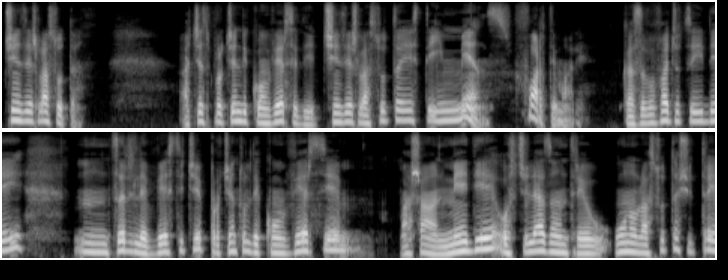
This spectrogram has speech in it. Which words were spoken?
50%. Acest procent de conversie de 50% este imens, foarte mare. Ca să vă faceți o idee, în țările vestice, procentul de conversie, așa în medie, oscilează între 1% și 3%.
